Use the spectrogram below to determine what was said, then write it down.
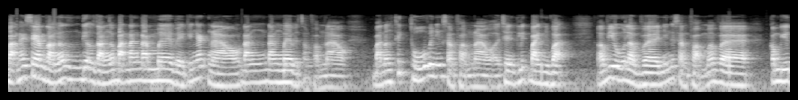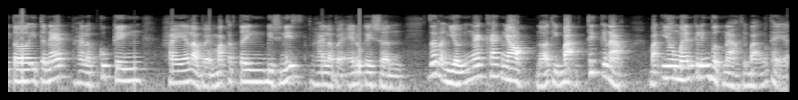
bạn hãy xem rằng liệu rằng bạn đang đam mê về cái ngách nào đang đam mê về sản phẩm nào bạn đang thích thú với những sản phẩm nào ở trên Clickbank như vậy. Đó, ví dụ là về những cái sản phẩm về computer internet hay là cooking hay là về marketing business hay là về education rất là nhiều những ngách khác nhau. Đó thì bạn thích cái nào? Bạn yêu mến cái lĩnh vực nào thì bạn có thể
